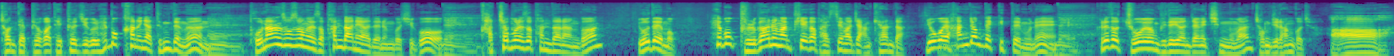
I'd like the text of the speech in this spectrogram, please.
전 대표가 대표직을 회복하느냐 등등은 네. 본안 소송에서 판단해야 되는 것이고 네. 가처분에서 판단한 건 요 대목 회복 불가능한 피해가 발생하지 않게 한다. 요거에 네. 한정됐기 때문에 네. 그래서 주호영 비대위원장의 직무만 정지를 한 거죠. 아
